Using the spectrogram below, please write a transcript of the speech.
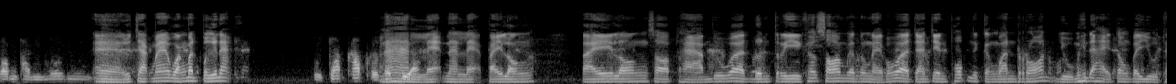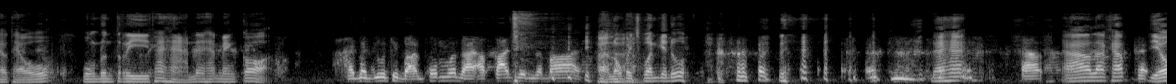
กองพันบนอ่ารู้จักไหมหวังบันปืนอะรู้จักครับเขานั่เสียนแหละนั่นแหละไปลองไปลองสอบถามดูว่าดนตรีเขาซ้อมกันตรงไหน เพราะว่าอาจารย์เจนพบในกลางวันร้อนอยู่ไม่ได้ต้องไปอยู่แถวแถวๆวงดนตรีทหารนะฮะแมงก็ให้มาอยู่ที่บ้านผมก็ได้อากาศเย็นสบายอะลองไปชวนแกันดู นะฮะครับเอาละครับ เดี๋ยว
